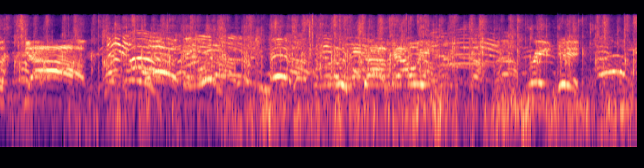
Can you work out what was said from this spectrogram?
Good job. Good job, Allie. Great hit.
